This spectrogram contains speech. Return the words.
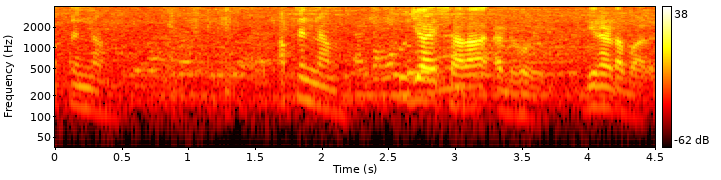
আপনার নাম? আপনার নাম? সুজয় সাহা অ্যাডভোকেট দিনাটা বাড়ে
